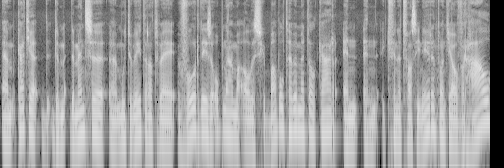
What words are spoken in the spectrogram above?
Um, Katja, de, de mensen uh, moeten weten dat wij voor deze opname al eens gebabbeld hebben met elkaar. En, en ik vind het fascinerend, want jouw verhaal,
